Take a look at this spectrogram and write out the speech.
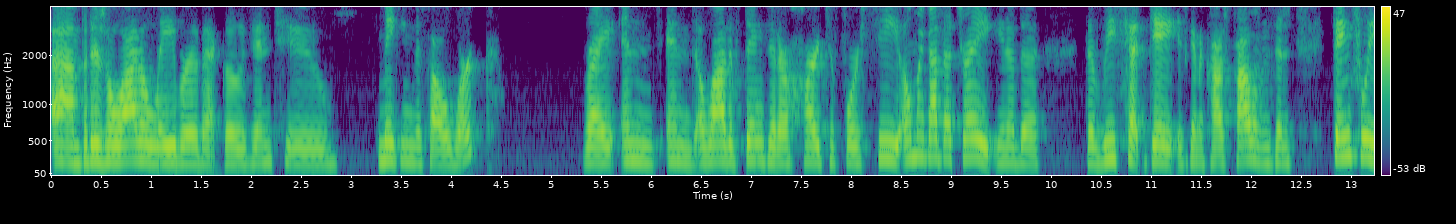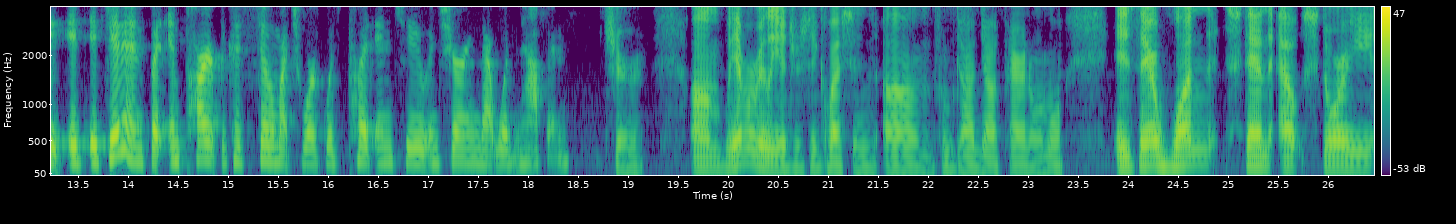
Um, but there's a lot of labor that goes into making this all work, right? And and a lot of things that are hard to foresee. Oh my God, that's right. You know the the reset date is going to cause problems, and thankfully it, it didn't. But in part because so much work was put into ensuring that wouldn't happen. Sure. Um, we have a really interesting question um, from Ganyok Paranormal. Is there one standout story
